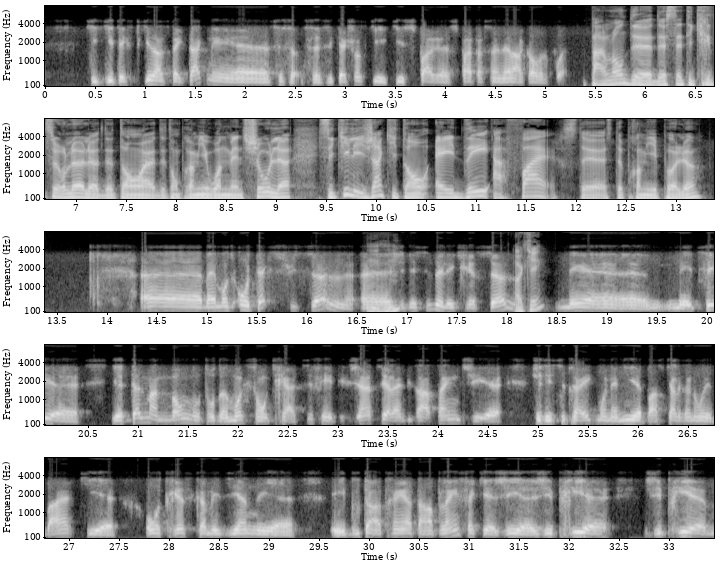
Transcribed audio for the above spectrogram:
qui, qui est expliqué dans le spectacle, mais euh, c'est ça. C'est quelque chose qui, qui est super euh, super personnel encore une fois. Parlons de, de cette écriture-là, là, de, ton, euh, de ton premier one-man show. là. C'est qui les gens qui t'ont aidé à faire ce premier pas-là? Euh, ben mon, au texte, je suis seul. Euh, Mhm. J'ai décidé de l'écrire seul. Mais euh, mais tu sais, il y a tellement de monde autour de moi qui sont créatifs et intelligents. Tu sais, à la mise en scène, j'ai décidé de travailler avec mon ami Pascal Renaud Hébert, qui est autrice, comédienne et, euh, et bout en train à temps plein. Fait que j'ai euh, j'ai pris euh, j'ai pris euh,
